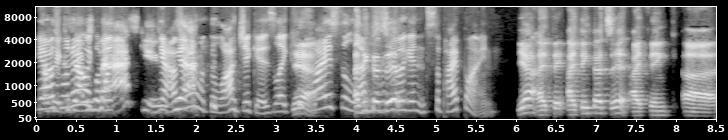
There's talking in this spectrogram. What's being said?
Yeah, okay, I was wondering. I was like, going to ask you. Yeah, I was yeah. wondering what the logic is. Like, yeah. why is the left go against the pipeline? Yeah, I think I think that's it. I think uh,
